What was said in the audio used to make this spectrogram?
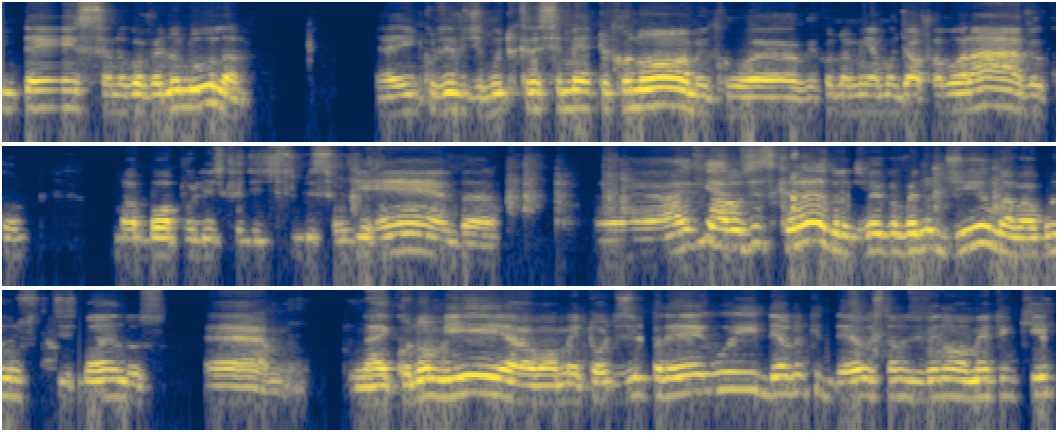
intensa no governo Lula, é, inclusive de muito crescimento econômico, a economia mundial favorável, com uma boa política de distribuição de renda. É, aí vieram os escândalos, veio o governo Dilma, alguns desmandos é, na economia, aumentou o desemprego e deu no que deu. Estamos vivendo um momento em que é,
